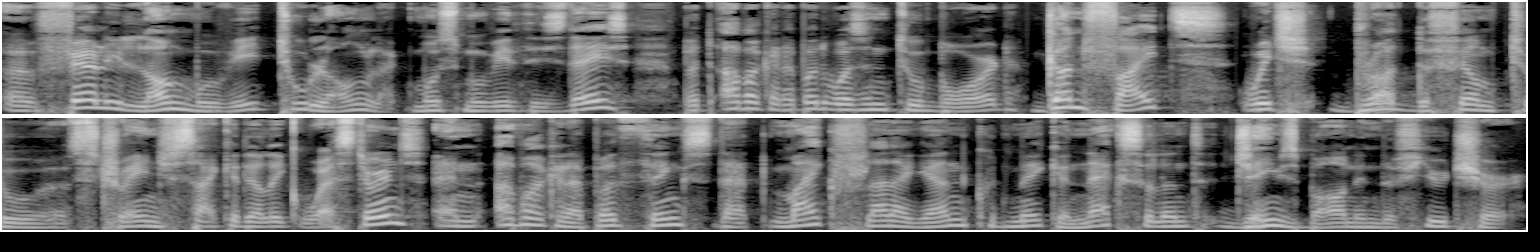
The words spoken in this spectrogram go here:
a fairly long movie, too long, like most movies these days, but Abracadapod wasn't too bored. Gunfights, which brought the film to uh, strange psychedelic westerns, and Abracadapod thinks that Mike Flanagan could make an excellent James Bond in the future,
